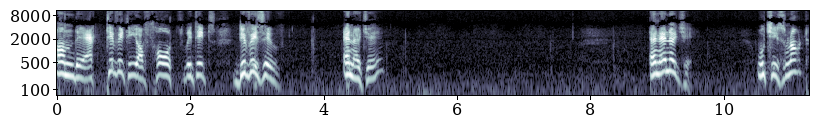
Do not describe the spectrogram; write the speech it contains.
on the activity of thoughts with its divisive energy, an energy which is not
